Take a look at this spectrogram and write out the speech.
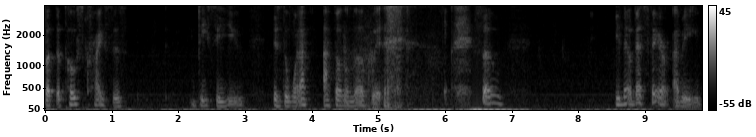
but the post Crisis DCU is the one I, I fell in love with. so you know that's fair. I mean,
